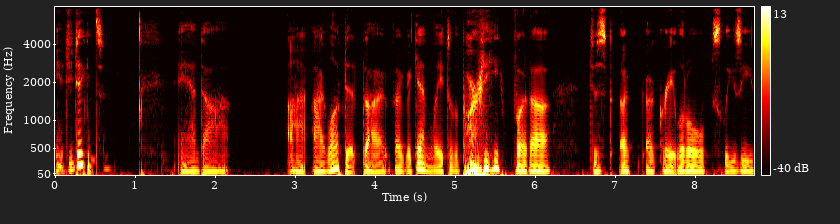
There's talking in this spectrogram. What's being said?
Angie Dickinson. And I, I loved it. again, late to the party, but just a, a great little sleazy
